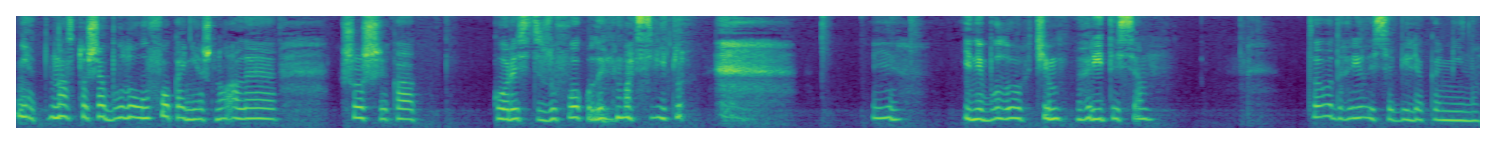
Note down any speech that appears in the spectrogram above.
Ні, в нас то ще було УФО, звісно, але що ж, яка користь з УФО, коли нема світла? І, і не було чим грітися. То от грілися біля каміна.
